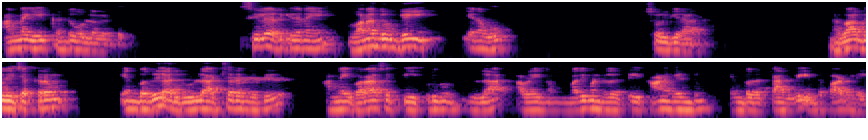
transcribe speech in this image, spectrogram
அன்னையை கண்டுகொள்ள வேண்டும். சிலர் இதனை வனதுர்கை எனவும் சொல்கிறார். நவாகிரி சக்கரம் என்பது அதில் உள்ள அக்ஷரங்களில் அன்னை வராசக்தி குடிகொண்டுள்ளார் அவளை நம் மதிமண்டலத்தில் காண வேண்டும் என்பதற்காகவே இந்த பாடலை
